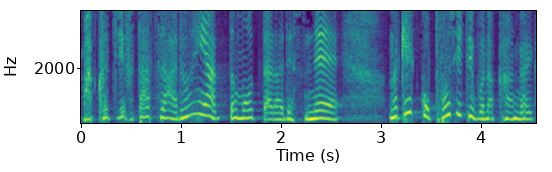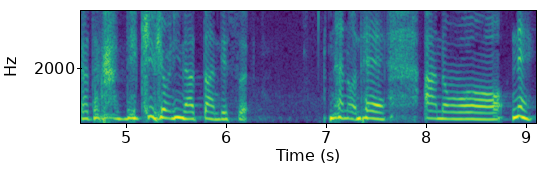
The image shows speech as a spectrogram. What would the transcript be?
まあ、口二つあるんやと思ったらですね、まあ、結構ポジティブな考え方ができるようになったんです。なので、あのー、ね、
